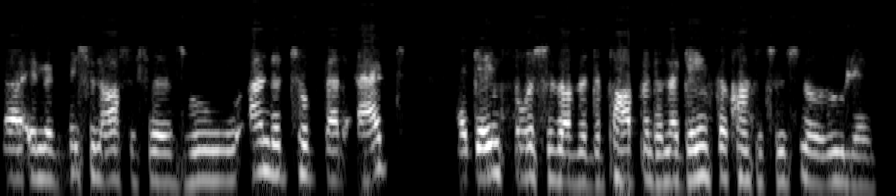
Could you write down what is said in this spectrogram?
uh, immigration officers who undertook that act against the wishes of the department and against the constitutional ruling.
